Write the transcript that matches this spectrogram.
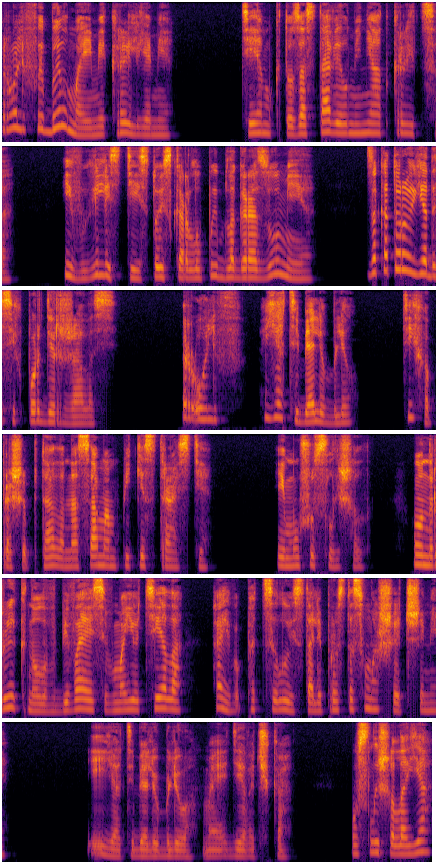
Рольф и был моими крыльями. Тем, кто заставил меня открыться и вылезти из той скорлупы благоразумия, за которую я до сих пор держалась. «Рольф, я тебя люблю», — тихо прошептала на самом пике страсти. И муж услышал. Он рыкнул, вбиваясь в мое тело, а его поцелуи стали просто сумасшедшими. «И я тебя люблю, моя девочка», — услышала я,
